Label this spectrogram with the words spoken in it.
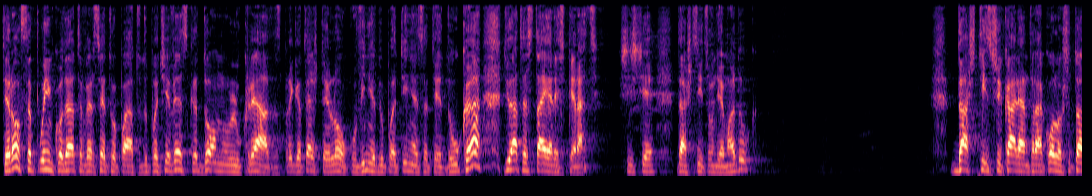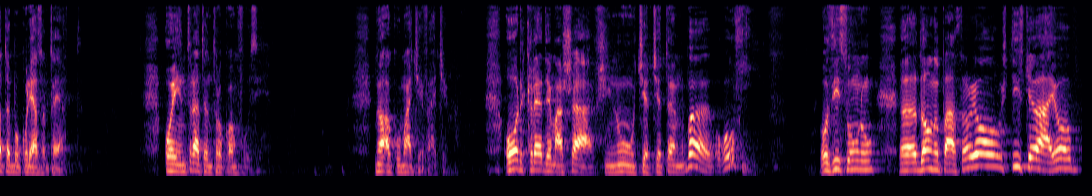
te rog să pui încă o dată versetul 4. După ce vezi că Domnul lucrează, îți pregătește locul, vine după tine să te ducă, deodată stai respirație. Și ce? Dar știți unde mă duc? Da, știți și calea într-acolo și toată bucuria s-a tăiat. O intrat într-o confuzie. Nu, acum ce facem? Ori credem așa și nu cercetăm, bă, o fi. O zis unul, domnul pastor, eu știți ceva, eu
